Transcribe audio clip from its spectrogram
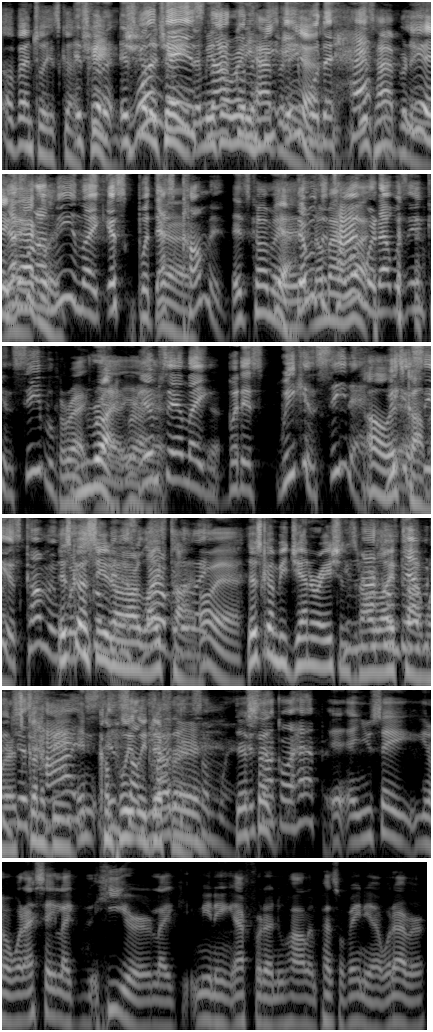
Eventually, it's going to it's change. gonna it's one gonna day change. I it's mean, it's not already gonna happening. Be able Yeah. to happen. It's happening. Yeah, That's what I mean. Like it's, but that's Yeah. coming. It's coming. Yeah. There was no a time what. where that was inconceivable. correct. Right, yeah, right. You know what I'm saying? Like, Yeah. but it's we can see that. Oh, we it's can coming. see it's coming. It's We're gonna see it in our lifetime. like, oh yeah. There's going to be generations in our lifetime where it's going to be in completely different. somewhere. There's it's not going to happen. And and you say, you know, when I say like here, like meaning Ephrata, New Holland, Pennsylvania, whatever,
